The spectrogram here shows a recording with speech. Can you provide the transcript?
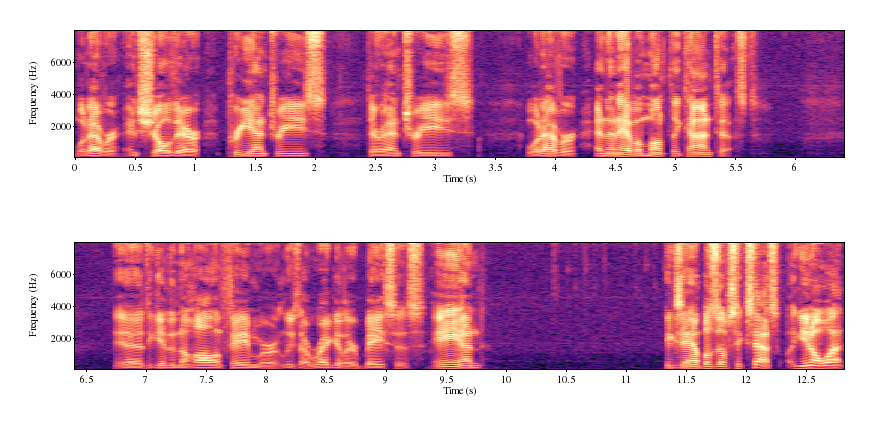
whatever, and show their pre entries, their entries, whatever, and then have a monthly contest uh, to get in the Hall of Fame or at least a regular basis and examples of success. You know what?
